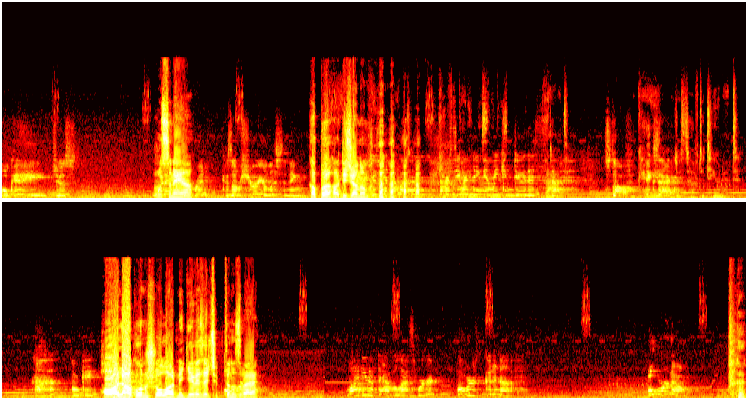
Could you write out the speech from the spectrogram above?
Okay, just. Burası ne ya? Kapı hadi canım. Hala konuşuyorlar. Ne geveze çıktınız be.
